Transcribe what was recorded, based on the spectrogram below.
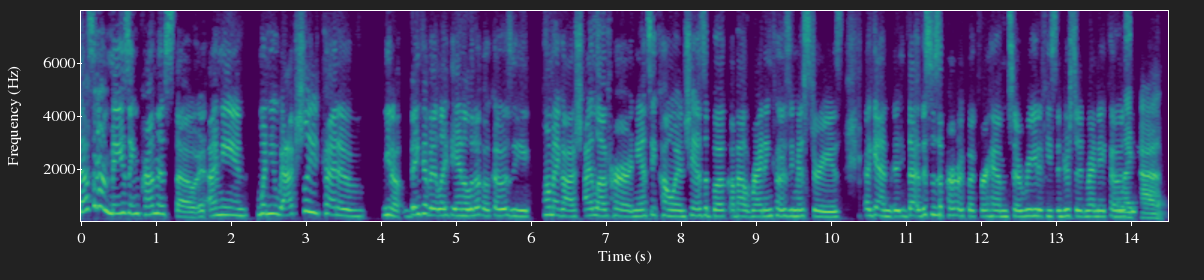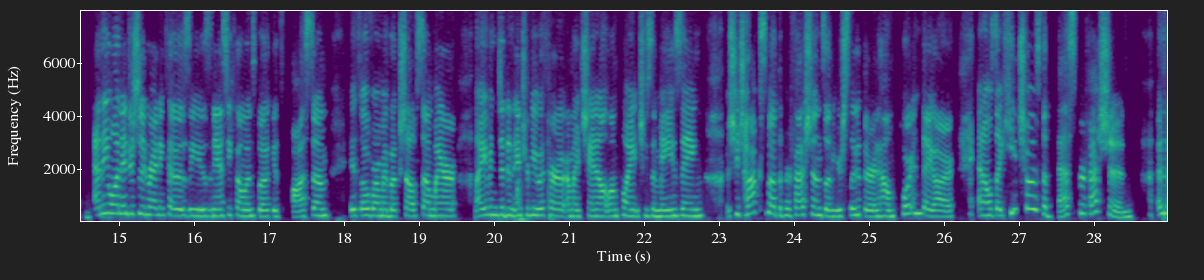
That's an amazing premise, though. I mean, when you actually kind of you know, think of it like the analytical cozy. Oh my gosh, I love her. Nancy Cohen. She has a book about writing cozy mysteries. Again, eh, that, this is a perfect book for him to read if he's interested in writing cozy. like that. Anyone interested in writing cozies, Nancy Cohen's book. It's awesome. It's over on my bookshelf somewhere. I even did an interview with her on my channel at one point. She's amazing. She talks about the professions of your sleuther and how important they are. And I was like, he chose the best profession. I'm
